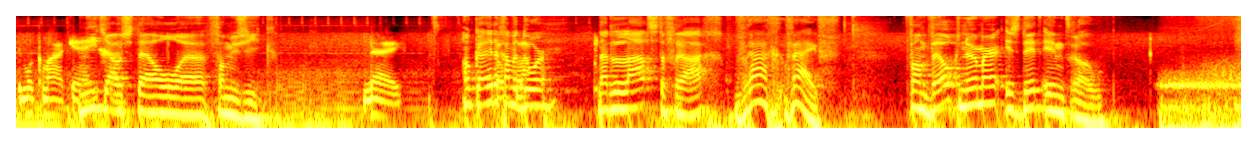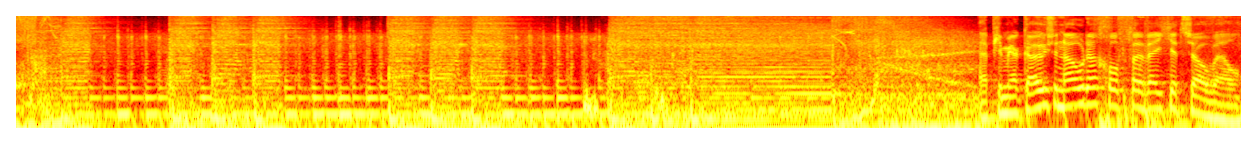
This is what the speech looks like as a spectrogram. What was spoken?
die moet ik maar een keer niet jouw stijl eh, van muziek. Nee. Oké, dan gaan we door naar de laatste vraag. Vraag 5. Van welk nummer is dit intro? Heb je meer keuze nodig of eh, weet je het zo wel?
